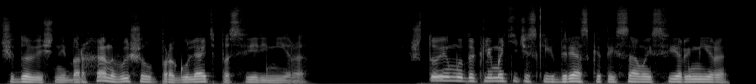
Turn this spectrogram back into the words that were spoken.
Чудовищный бархан вышел прогулять по сфере мира. Что ему до климатических дрязг этой самой сферы мира?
